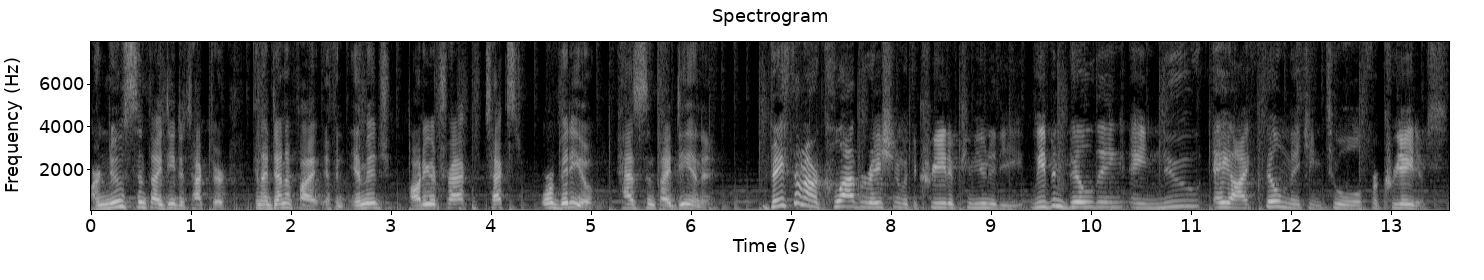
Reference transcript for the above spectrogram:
Our new SynthID detector can identify if an image, audio track, text, or video has SynthID in it. Based on our collaboration with the creative community, we've been building a new AI filmmaking tool for creatives.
